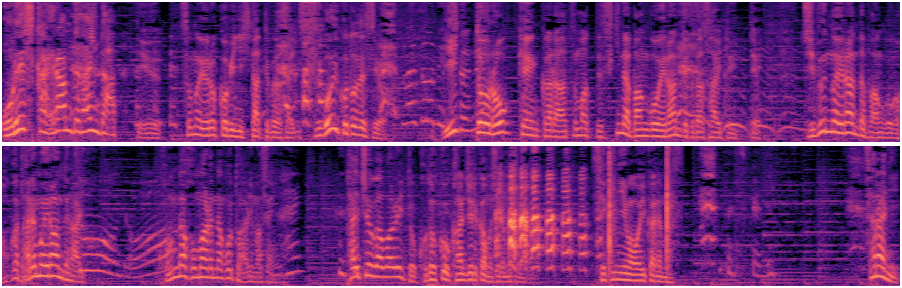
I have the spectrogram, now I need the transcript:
俺しか選んでないんだっていうその喜びに浸ってください。すごいことですよ。まあそうですよね。1都6県から集まって好きな番号を選んでくださいと言って自分の選んだ番号が他誰も選んでない。こんな誉れなことありません。よはい。体調が悪いと孤独を感じるかもしれませんが 責任は負いかねます。さらに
